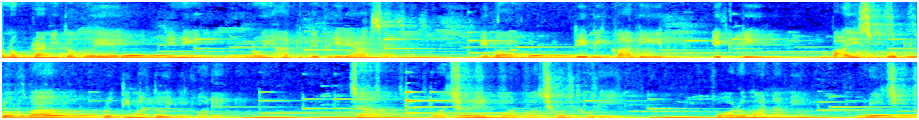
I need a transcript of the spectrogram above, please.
অনুপ্রাণিত হয়ে তিনি নৈহাটিতে ফিরে আসেন এবং দেবী কালীর একটি বাইশ ফুট লম্বা প্রতিমা তৈরি করেন, যা বছরের পর বছর ধরে বড়মা নামে পরিচিত।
